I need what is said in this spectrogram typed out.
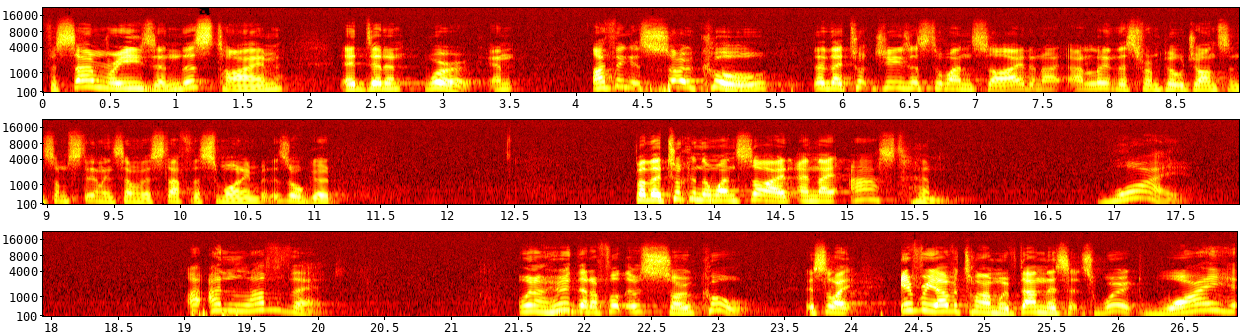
For some reason, this time, it didn't work. And I think it's so cool that they took Jesus to one side, and I, I learned this from Bill Johnson, so I'm stealing some of his stuff this morning, but it's all good. But they took him to one side and they asked him, Why? I, I love that. When I heard that, I thought that was so cool. It's like every other time we've done this, it's worked. Why?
